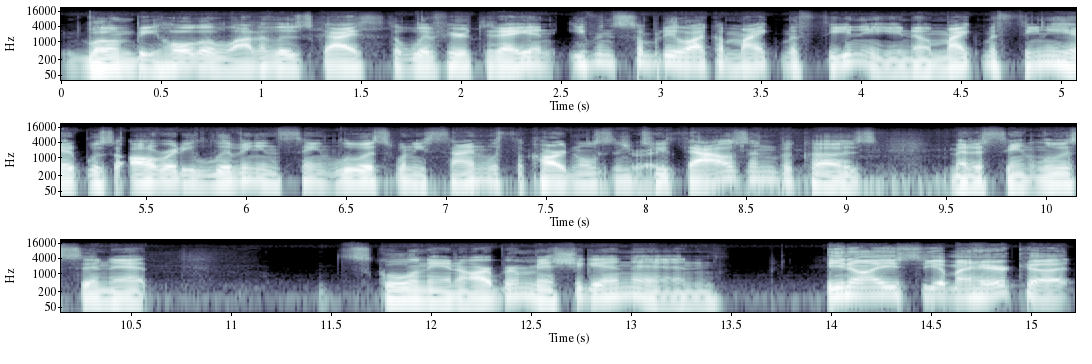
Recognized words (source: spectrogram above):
Lo and behold, a lot of those guys still live here today. And even somebody like a Mike Matheny, you know, Mike Matheny was already living in St. Louis when he signed with the Cardinals That's in right. 2000 because met a St. Louis in at school in Ann Arbor, Michigan, and You know, I used to get my hair cut,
